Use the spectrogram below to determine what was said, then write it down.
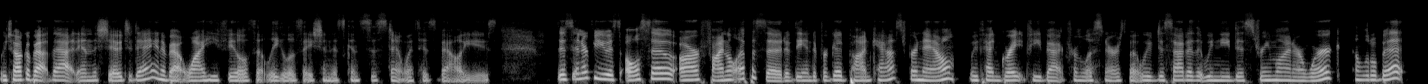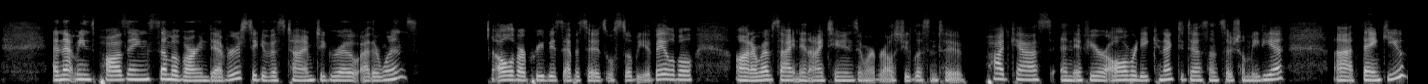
We talk about that in the show today and about why he feels that legalization is consistent with his values. This interview is also our final episode of the End It for Good podcast for now. We've had great feedback from listeners, but we've decided that we need to streamline our work a little bit. And that means pausing some of our endeavors to give us time to grow other ones. All of our previous episodes will still be available on our website and in iTunes and wherever else you listen to podcasts. And if you're already connected to us on social media, uh, thank you.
